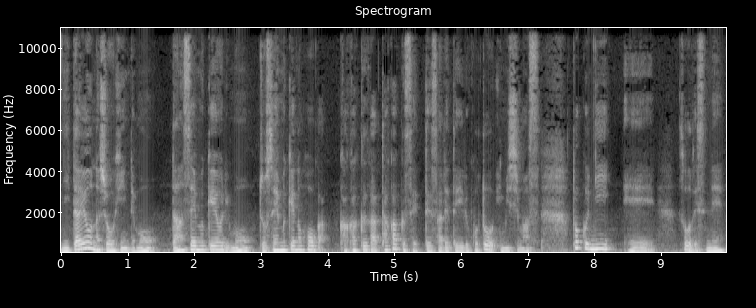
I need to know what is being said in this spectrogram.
似たような商品でも男性向けよりも女性向けの方が価格が高く設定されていることを意味します。特に、えー、そうですね。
